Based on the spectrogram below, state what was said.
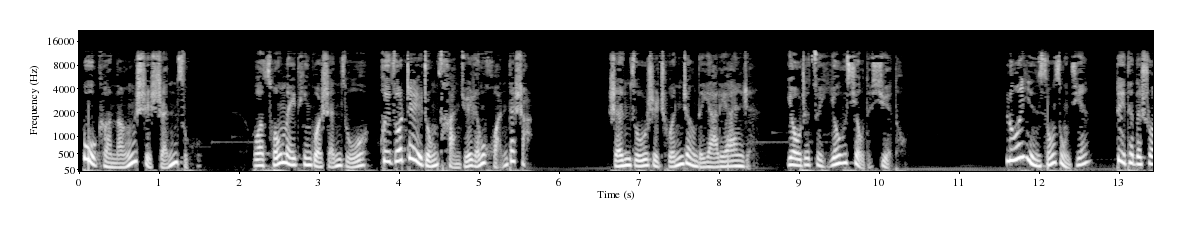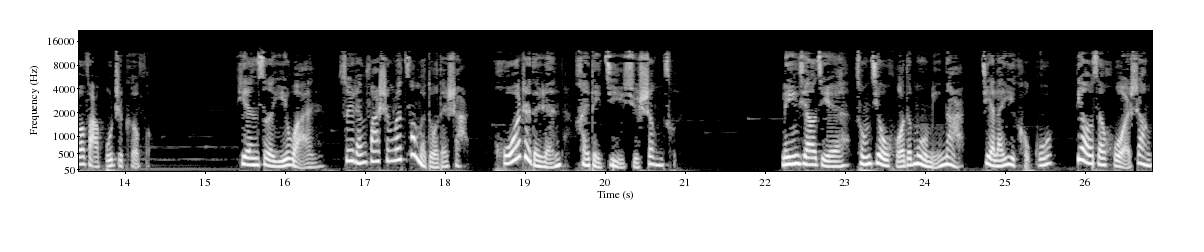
不可能是神族，我从没听过神族会做这种惨绝人寰的事儿。神族是纯正的雅利安人，有着最优秀的血统。罗隐耸耸肩，对他的说法不置可否。天色已晚，虽然发生了这么多的事儿，活着的人还得继续生存。林小姐从救活的牧民那儿借来一口锅，吊在火上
